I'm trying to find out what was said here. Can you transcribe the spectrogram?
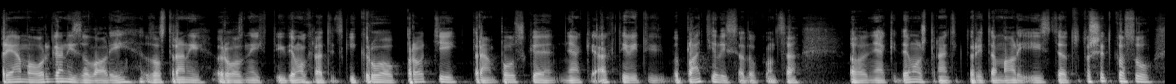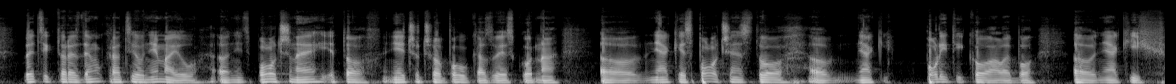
priamo organizovali zo strany rôznych tých demokratických kruhov proti Trumpovské nejaké aktivity. Platili sa dokonca nejakí demonstranti, ktorí tam mali ísť. A toto všetko sú veci, ktoré s demokraciou nemajú nič spoločné. Je to niečo, čo poukazuje skôr na nejaké spoločenstvo nejakých politikov alebo E, nejakých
